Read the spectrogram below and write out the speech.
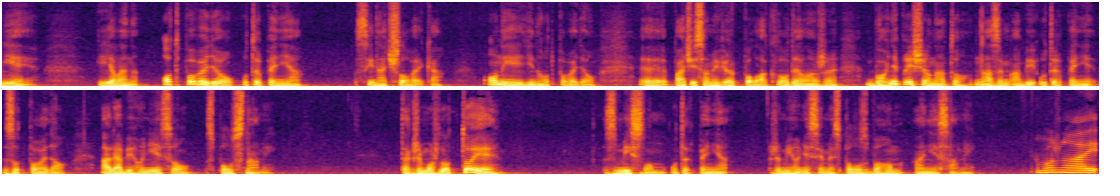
nie je. Je len odpoveďou utrpenia syna človeka. On je jedinou odpoveďou. E, páči sa mi výrok Paula Klodela, že Boh neprišiel na to, na zem, aby utrpenie zodpovedal, ale aby ho niesol spolu s nami. Takže možno to je zmyslom utrpenia, že my ho nesieme spolu s Bohom a nie sami. Možno aj e,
